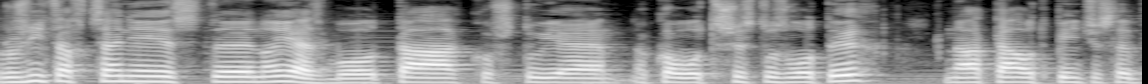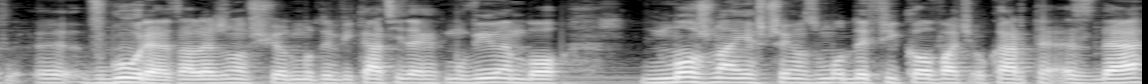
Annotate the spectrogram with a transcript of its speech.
Różnica w cenie jest, e, no jest, bo ta kosztuje około 300 zł, no a ta od 500 w górę, w zależności od modyfikacji, tak jak mówiłem, bo można jeszcze ją zmodyfikować o kartę SD,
